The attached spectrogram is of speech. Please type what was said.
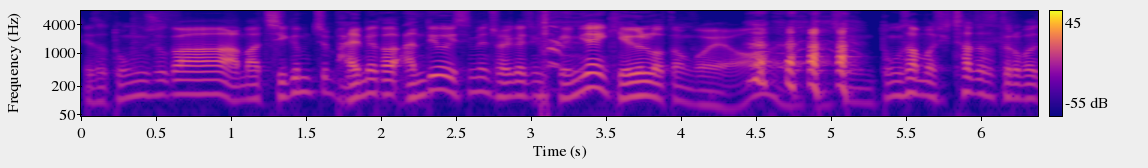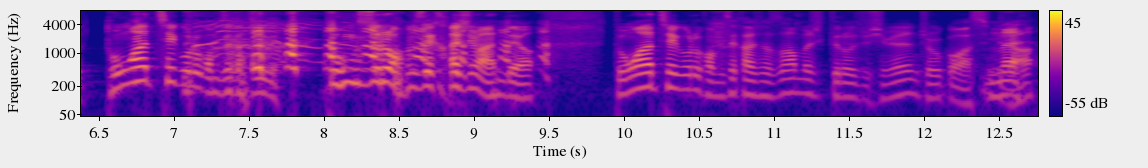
그래서 동수가 아마 지금쯤 발매가 안 되어 있으면 저희가 지금 굉장히 게을렀던 거예요. 네, 지금 동수 한 번씩 찾아서 들어봐. 동화책으로 검색하시면 동수로 검색하시면 안 돼요. 동화책으로 검색하셔서 한 번씩 들어주시면 좋을 것 같습니다. 네.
